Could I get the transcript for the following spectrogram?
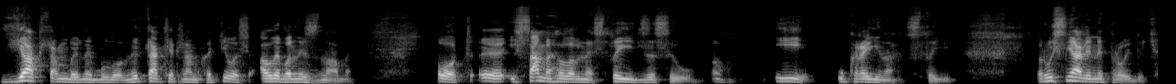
як там би не було, не так, як нам хотілося, але вони з нами. От, е, і саме головне стоїть ЗСУ. І Україна стоїть. Русняві не пройдуть.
